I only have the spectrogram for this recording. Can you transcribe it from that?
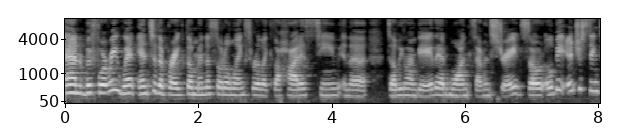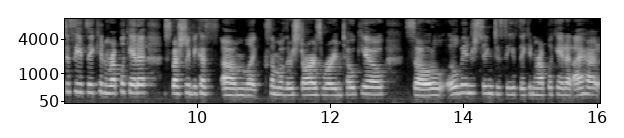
And before we went into the break, the Minnesota Lynx were like the hottest team in the WNBA. They had won seven straight, so it'll be interesting to see if they can replicate it, especially because um, like some of their stars were in Tokyo. So it'll, it'll be interesting to see if they can replicate it. I had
